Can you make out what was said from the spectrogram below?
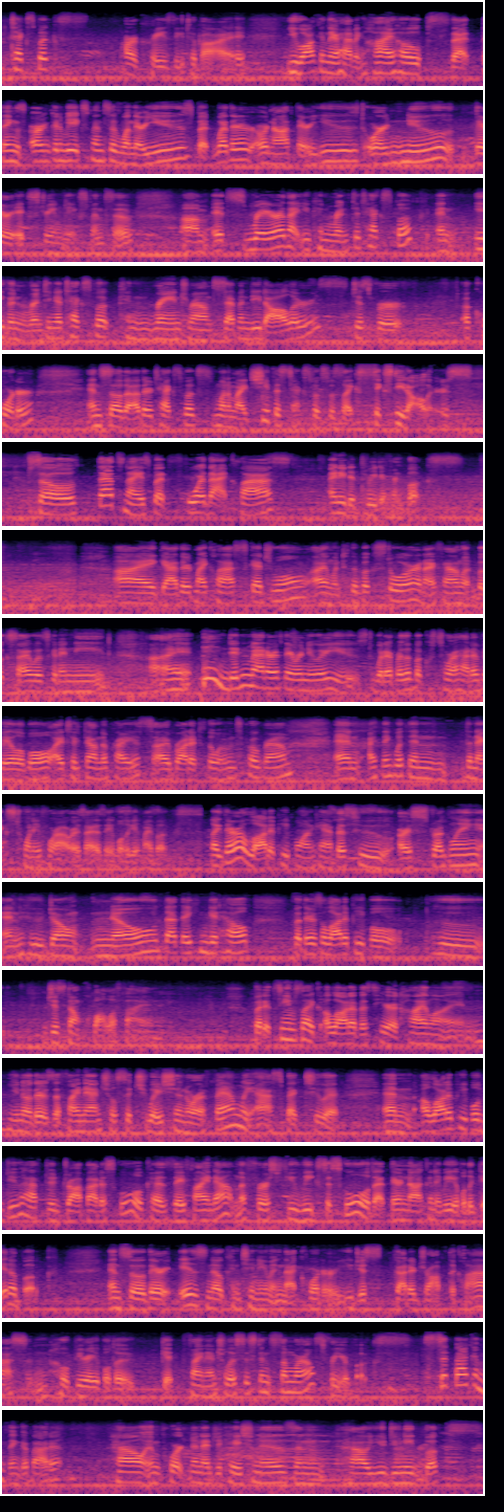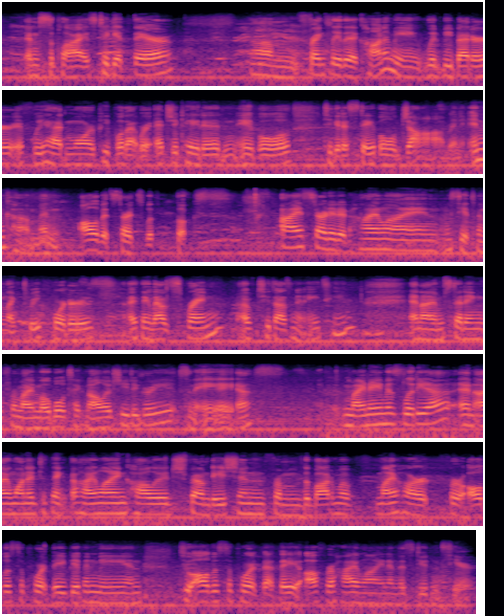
Textbooks are crazy to buy. You walk in there having high hopes that things aren't going to be expensive when they're used, but whether or not they're used or new, they're extremely expensive. Um, it's rare that you can rent a textbook, and even renting a textbook can range around $70 just for a quarter. And so the other textbooks, one of my cheapest textbooks was like $60. So that's nice, but for that class, I needed three different books. I gathered my class schedule. I went to the bookstore and I found what books I was going to need. I didn't matter if they were new or used. Whatever the bookstore had available, I took down the price. I brought it to the women's program, and I think within the next 24 hours, I was able to get my books. Like there are a lot of people on campus who are struggling and who don't know that they can get help, but there's a lot of people who just don't qualify. But it seems like a lot of us here at Highline, you know, there's a financial situation or a family aspect to it. And a lot of people do have to drop out of school because they find out in the first few weeks of school that they're not going to be able to get a book. And so there is no continuing that quarter. You just got to drop the class and hope you're able to get financial assistance somewhere else for your books. Sit back and think about it, how important an education is and how you do need books and supplies to get there. Um, frankly, the economy would be better if we had more people that were educated and able to get a stable job and income, and all of it starts with books. I started at Highline, let me see, it's been like three quarters. I think that was spring of 2018, and I'm studying for my mobile technology degree. It's an AAS. My name is Lydia, and I wanted to thank the Highline College Foundation from the bottom of my heart for all the support they've given me and to all the support that they offer Highline and the students here.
